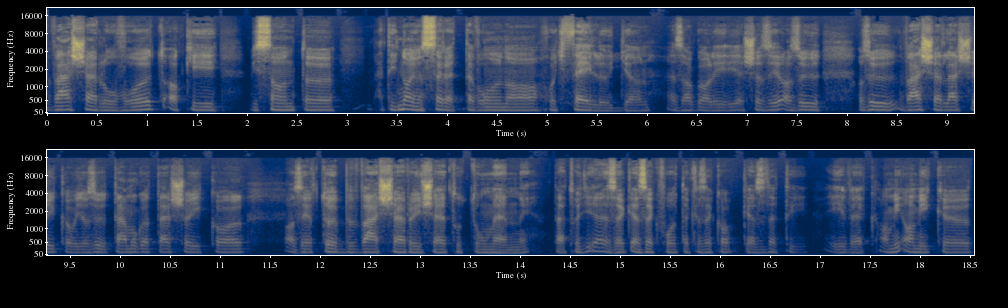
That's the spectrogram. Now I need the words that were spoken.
vásárló volt, aki viszont hát így nagyon szerette volna, hogy fejlődjön ez a galéria, és azért az ő, az ő vásárlásaikkal, vagy az ő támogatásaikkal azért több vásárra is el tudtunk menni. Tehát, hogy ezek, ezek voltak ezek a kezdeti évek, ami, amikre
